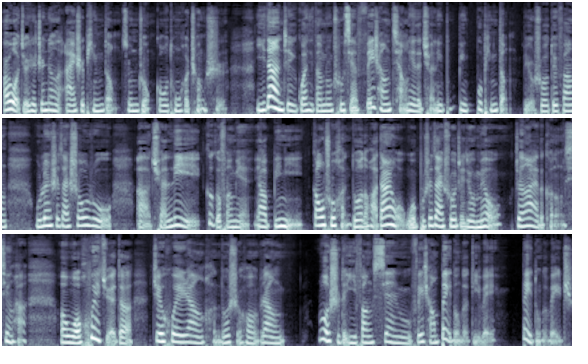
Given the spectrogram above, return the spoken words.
而我觉着真正的爱是平等、尊重、沟通和诚实。一旦这个关系当中出现非常强烈的权利不并不平等，比如说对方无论是在收入、啊权利各个方面要比你高出很多的话，当然我我不是在说这就没有真爱的可能性哈，呃，我会觉得这会让很多时候让弱势的一方陷入非常被动的地位、被动的位置，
